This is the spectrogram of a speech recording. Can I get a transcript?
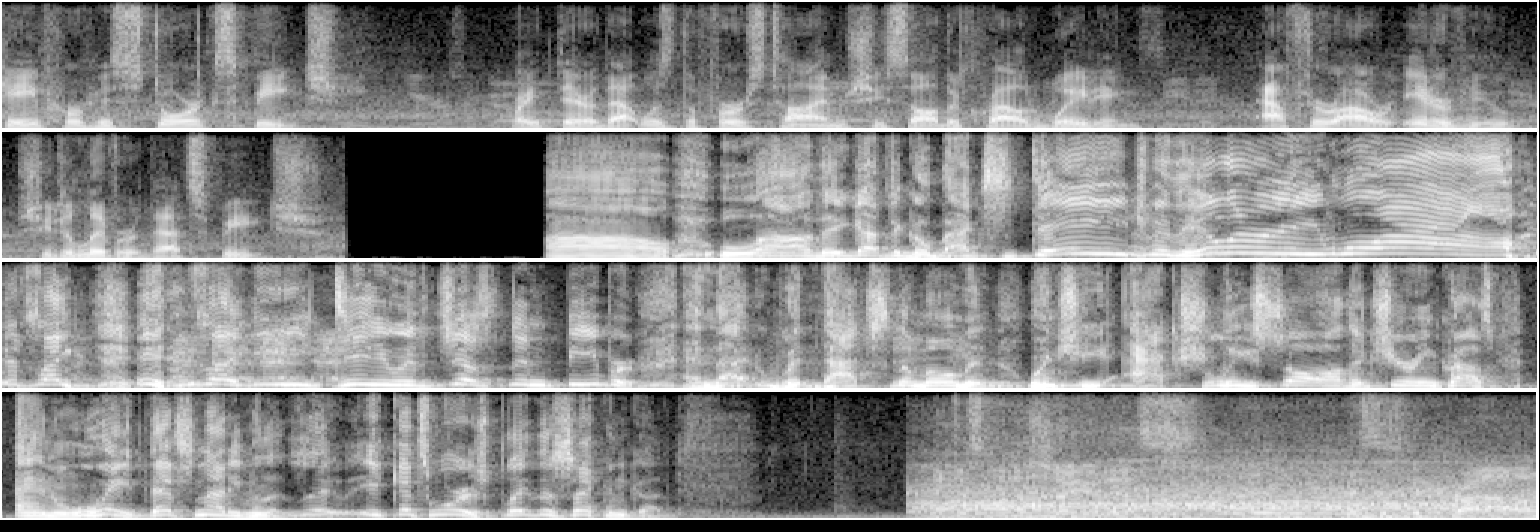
gave her historic speech. Right there, that was the first time she saw the crowd waiting. After our interview, she delivered that speech. Wow, wow, they got to go backstage with Hillary. Wow. It's like it's like ET with Justin Bieber. And that that's the moment when she actually saw the cheering crowds. And wait, that's not even it gets worse. Play the second cut. I just want to show you this. This is the crowd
